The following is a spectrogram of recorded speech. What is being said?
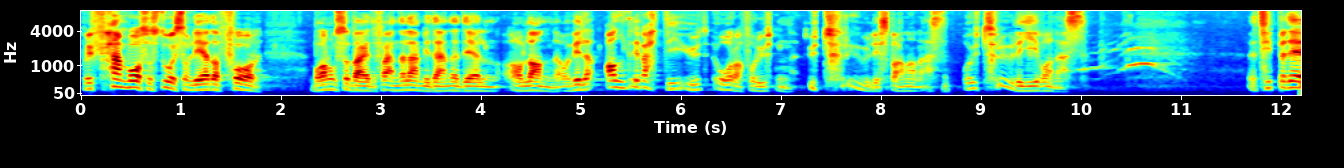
For I fem år så sto jeg som leder for barneomsorgsarbeidet for NLM i denne delen av landet. Og ville aldri vært de åra foruten. Utrolig spennende og utrolig givende. Jeg tipper det,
